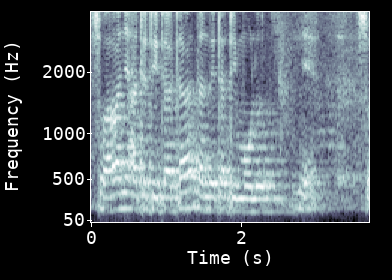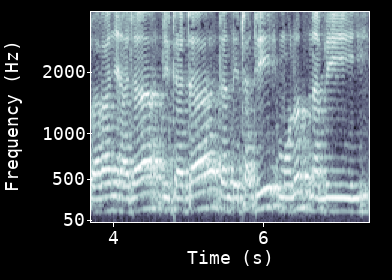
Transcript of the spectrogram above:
suaranya ada di dada dan tidak di mulut. Ya. Suaranya ada di dada dan tidak di mulut Nabi.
